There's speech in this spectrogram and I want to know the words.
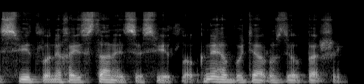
світло, нехай станеться світло. Книга буття, розділ перший.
